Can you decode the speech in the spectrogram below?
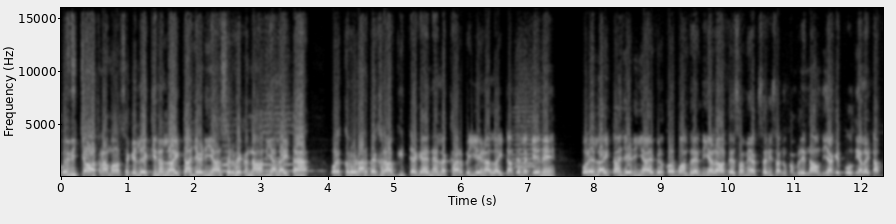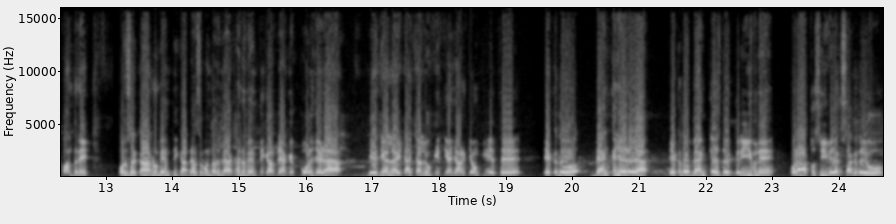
ਕੋਈ ਵੀ ਝਾਤ ਨਾ ਮਾਰ ਸਕੇ। ਲੇਕਿਨ ਲਾਈਟਾਂ ਜਿਹੜੀਆਂ ਸਿਰਫ ਇੱਕ ਨਾਂ ਦੀਆਂ ਲਾਈਟਾਂ ਔਰ ਕਰੋੜਾਂ ਰੁਪਏ ਖਰਾਬ ਕੀਤੇ ਗਏ ਨੇ ਲੱਖਾਂ ਰੁਪਏ ਇਹਨਾਂ ਲਾਈਟਾਂ ਤੇ ਲੱਗੇ ਨੇ ਔਰ ਇਹ ਲਾਈਟਾਂ ਜਿਹੜੀਆਂ ਇਹ ਬਿਲਕੁਲ ਬੰਦ ਰਹਿੰਦੀਆਂ। ਰਾਤ ਦੇ ਸਮੇਂ ਅਕਸਰ ਹੀ ਸਾਨੂੰ ਕੰਪਲੇਨਾਂ ਆਉਂਦੀਆਂ ਕਿ ਪੁਲ ਦੀਆਂ ਲਾਈਟਾਂ ਬੰਦ ਨੇ। ਔਰ ਸਰਕਾਰ ਨੂੰ ਬੇਨਤੀ ਕਰਦੇ ਆ ਸੰਬੰਧਿਤ ਮਹਿਕਮੇ ਨੂੰ ਬੇਨਤੀ ਕਰਦੇ ਆ ਕਿ ਪੁਲ ਜਿਹੜਾ ਹੈ, ਇਸ ਦੀਆਂ ਲਾਈਟਾਂ ਚਾਲੂ ਕੀਤੀਆਂ ਜਾਣ ਕਿਉਂਕਿ ਇੱਥੇ ਇੱਕ ਦੋ ਬੈਂਕ ਜਿਹੜੇ ਆ ਇੱਕ ਦੋ ਬੈਂਕ ਇਸ ਦੇ ਕਰੀਬ ਨੇ ਔਰ ਆ ਤੁਸੀਂ ਵੇਖ ਸਕਦੇ ਹੋ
